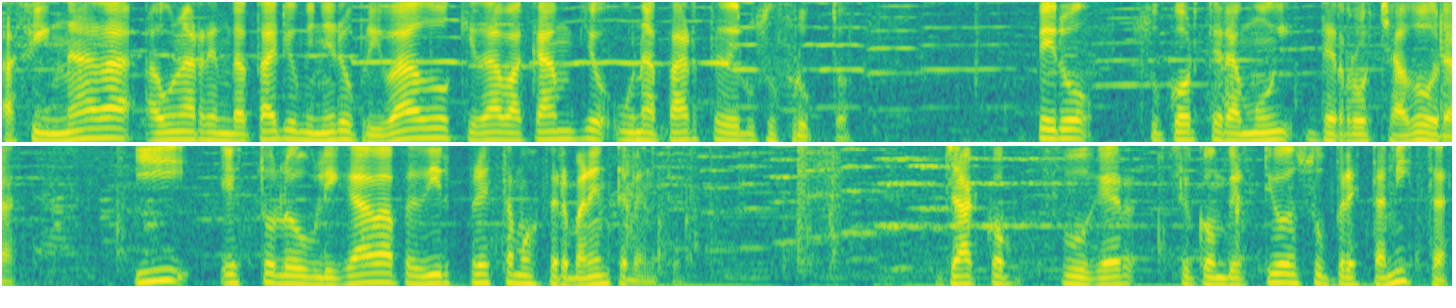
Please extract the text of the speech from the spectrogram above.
asignada a un arrendatario minero privado que daba a cambio una parte del usufructo. Pero su corte era muy derrochadora y esto le obligaba a pedir préstamos permanentemente. Jacob Fugger se convirtió en su prestamista,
